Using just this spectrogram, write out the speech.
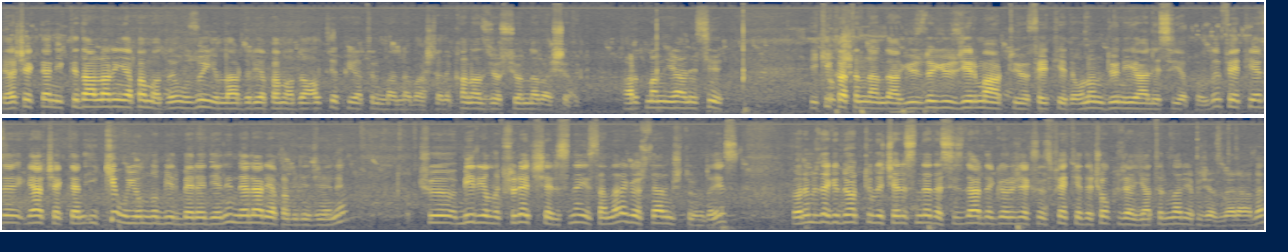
Gerçekten iktidarların yapamadığı, uzun yıllardır yapamadığı altyapı yatırımlarına başladık. Kanalizasyonuna başladık. Artmanın ihalesi iki katından daha yüzde 120 artıyor Fethiye'de. Onun dün ihalesi yapıldı. Fethiye'de gerçekten iki uyumlu bir belediyenin neler yapabileceğini şu bir yıllık süreç içerisinde insanlara göstermiş durumdayız. Önümüzdeki 4 yıl içerisinde de sizler de göreceksiniz Fethiye'de çok güzel yatırımlar yapacağız beraber.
